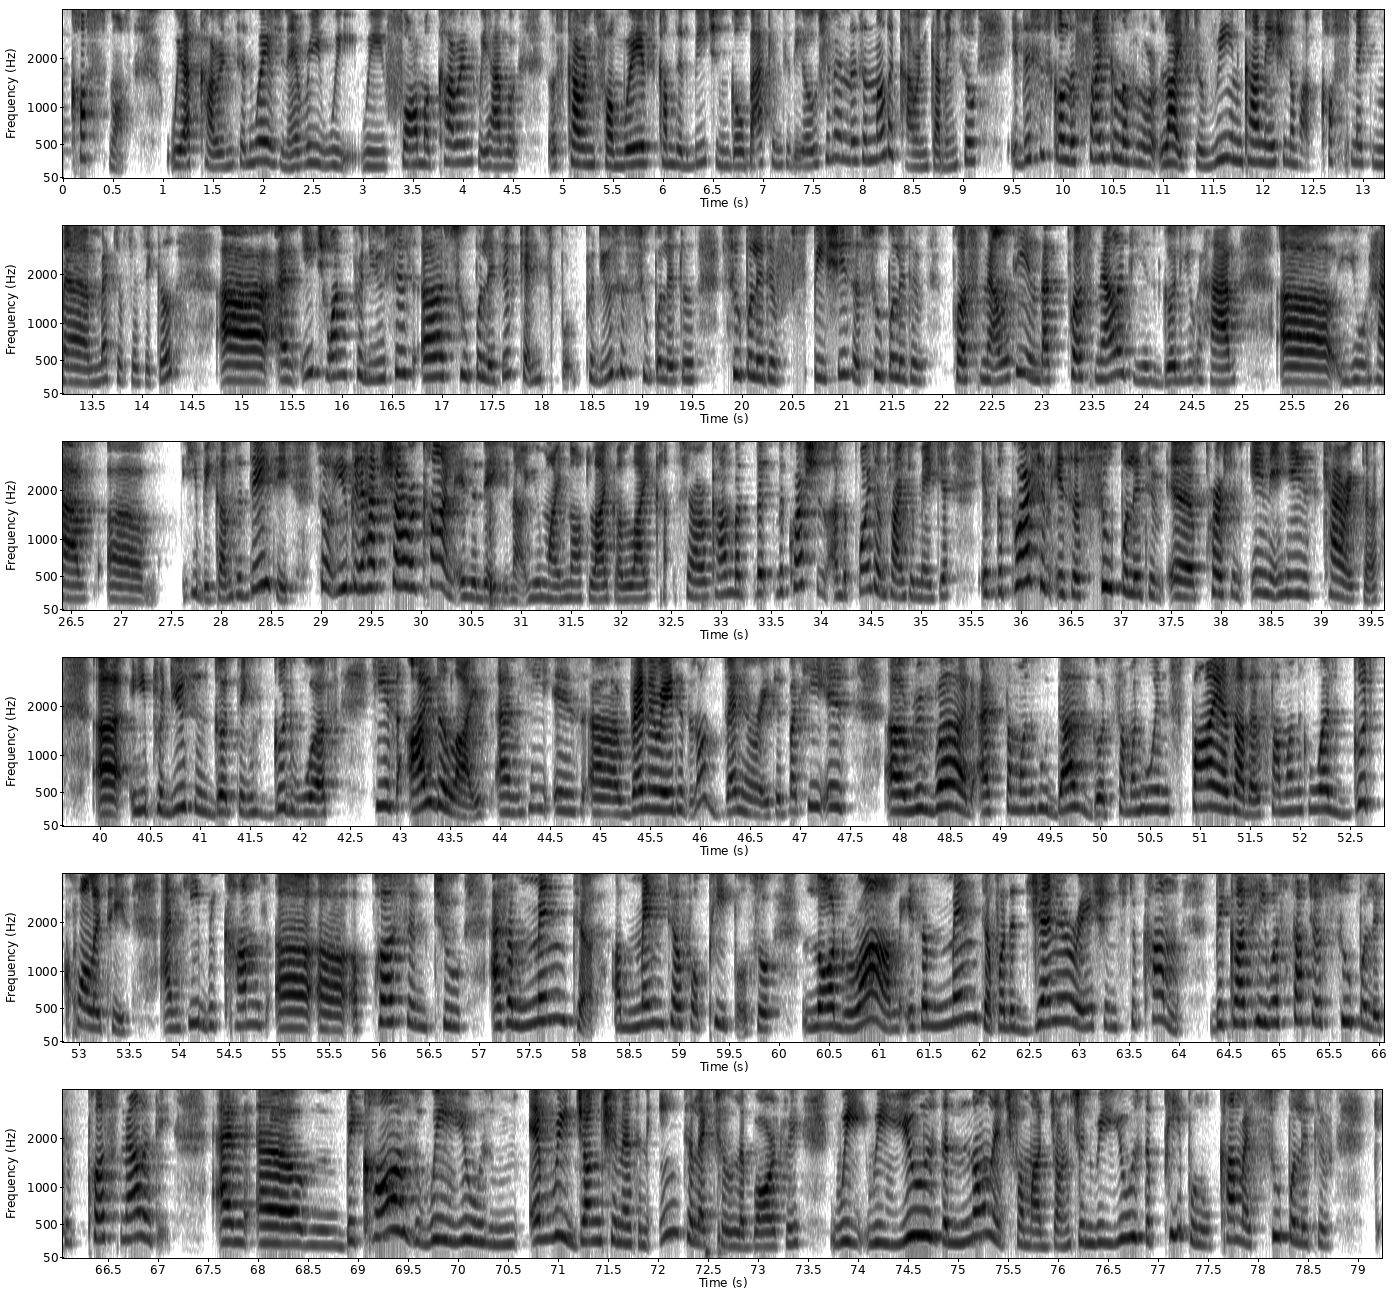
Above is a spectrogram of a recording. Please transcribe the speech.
cosmos. We are currents and waves, and every we we form a current. We have a, those currents from waves come to the beach and go back into the ocean, and there's another current coming. So this is called the cycle of life, the reincarnation of our cosmic uh, metaphysical, uh, and each one produces a superlative, can sp- produce a superlative superlative species, a superlative personality and that personality is good you have uh, you have um, he becomes a deity. So you could have Shah Rukh Khan is a deity. Now you might not like or like Shah Rukh Khan, but the, the question and the point I'm trying to make here, if the person is a superlative uh, person in his character, uh, he produces good things, good works, he is idolized and he is uh, venerated, not venerated, but he is uh, revered as someone who does good, someone who inspires others, someone who has good qualities, and he becomes a, a, a person to, as a mentor, a mentor for people. So Lord Ram is a mentor for the generations to come because he was such a superlative personality. And um, because we use every junction as an intellectual laboratory, we, we use the knowledge from our junction, we use the people who come as superlative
